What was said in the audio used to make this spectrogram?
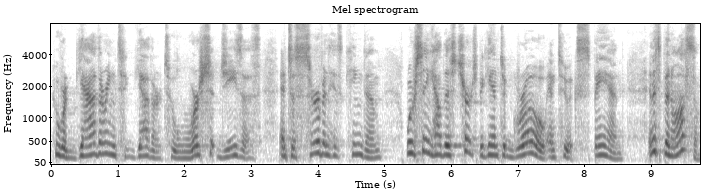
who were gathering together to worship Jesus and to serve in his kingdom, we're seeing how this church began to grow and to expand. And it's been awesome.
